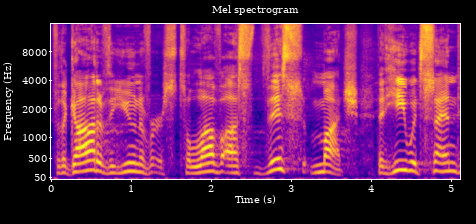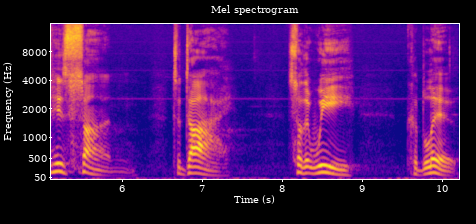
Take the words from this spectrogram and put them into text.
For the God of the universe to love us this much that he would send his son to die so that we could live.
